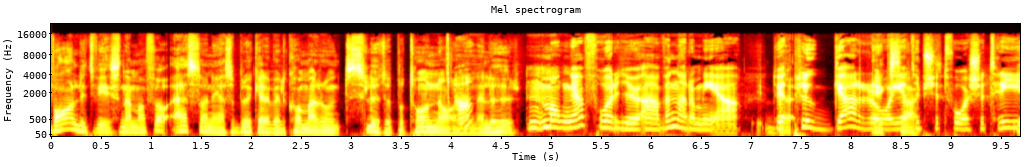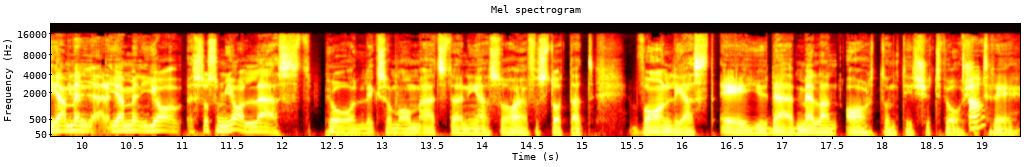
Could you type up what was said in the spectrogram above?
vanligtvis när man får ätstörningar så brukar det väl komma runt slutet på tonåren, eller hur? många får ju även när de är, du vet pluggar och är Exakt. typ 22, 23 Ja men, grejer. ja, men jag, så som jag läst på liksom om ätstörningar så har jag förstått att vanligast är ju där mellan 18 till 22, Ja. 23,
